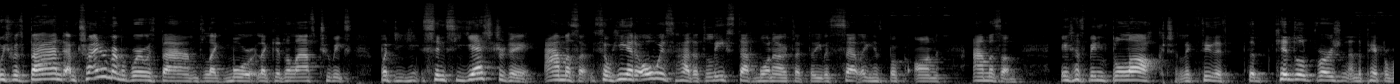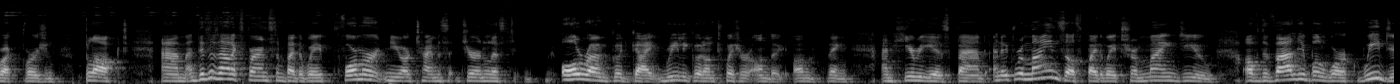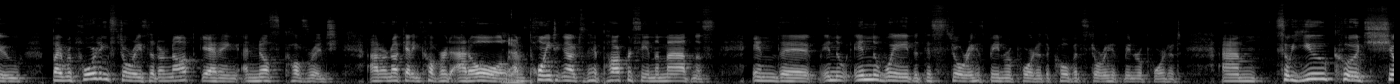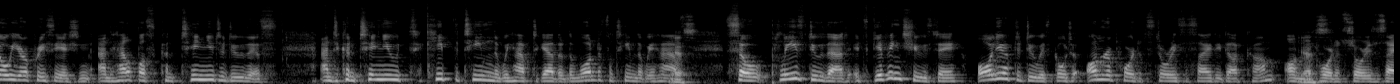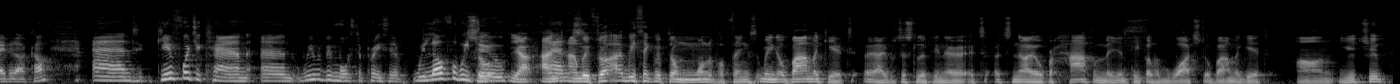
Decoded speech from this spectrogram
which was banned. I'm trying to remember where it was banned, like more, like in the last two weeks. But since yesterday, Amazon. So he had always had at least that one outlet that he was selling his book on Amazon. It has been blocked. Like see this, the Kindle version and the paperback version blocked. Um, and this is Alex Berenson, by the way, former New York Times journalist, all-round good guy, really good on Twitter on the on the thing. And here he is banned. And it reminds us, by the way, to remind you of the valuable work we do by reporting stories that are not getting enough coverage and are not getting covered at all, Yeah. and pointing out to the hypocrisy and the madness in the in the in the way that this story has been reported, the COVID story has been reported. Um, so you could show your appreciation and help us continue to do this, and to continue to keep the team that we have together, the wonderful team that we have. Yes. So please do that. It's Giving Tuesday. All you have to do is go to unreportedstorysociety.com, unreportedstorysociety.com, and give what you can, and we would be most appreciative. We love what we So, do. yeah, and, and, we've done. We think we've done wonderful things. I mean, Obamagate. Uh, I was just looking there. It's it's now over half a million people have watched Obamagate on YouTube.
